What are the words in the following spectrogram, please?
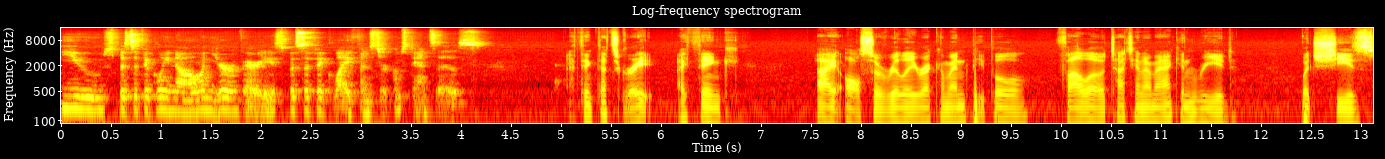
you specifically know in your very specific life and circumstances. I think that's great. I think I also really recommend people follow Tatiana Mac and read what she's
